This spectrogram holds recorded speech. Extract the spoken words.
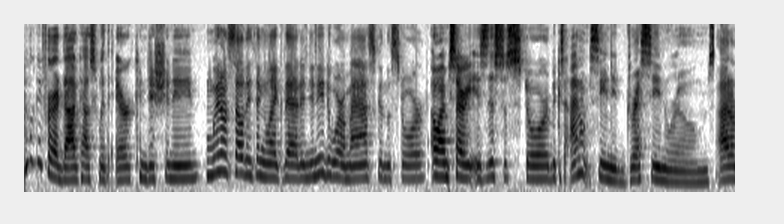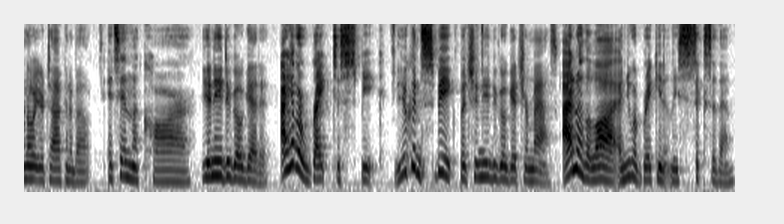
I'm looking for a doghouse with air conditioning. We don't sell anything like that, and you need to wear a mask in the store. Oh, I'm sorry, is this a store? Because I don't see any dressing rooms. I don't know what you're talking about. It's in the car. You need to go get it. I have a right to speak. You can speak, but you need to go get your mask. I know the law, and you are breaking at least six of them.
